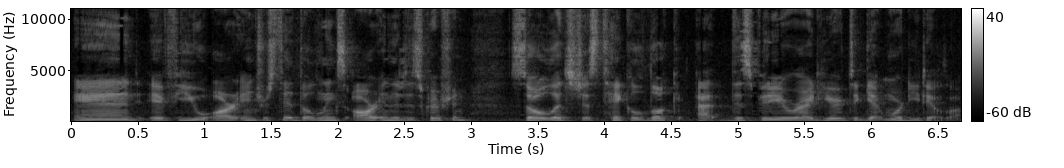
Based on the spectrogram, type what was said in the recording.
And if you are interested, the links are in the description. So let's just take a look at this video right here to get more details on.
